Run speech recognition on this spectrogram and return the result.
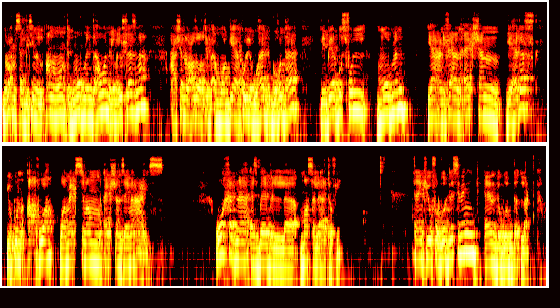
نروح مثبتين ال unwanted movement دهون اللي ملوش لازمة عشان العضلة تبقى موجهة كل جهد جهودها ل purposeful movement يعني فعلا اكشن لهدف يكون أقوى و maximum action زي ما أنا عايز. واخدنا اسباب ال muscle atrophy Thank you for good listening and good luck.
